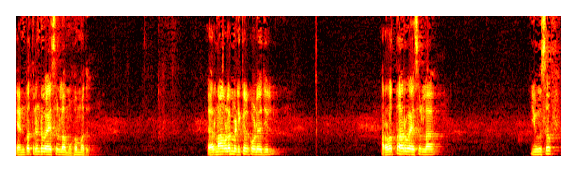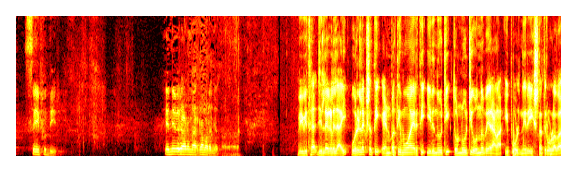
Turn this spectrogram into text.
എൺപത്തിരണ്ട് വയസ്സുള്ള മുഹമ്മദ് എറണാകുളം മെഡിക്കൽ കോളേജിൽ അറുപത്താറ് വയസ്സുള്ള യൂസഫ് സെയ്ഫുദ്ദീൻ എന്നിവരാണ് മരണമടഞ്ഞത്. വിവിധ ജില്ലകളിലായി ഒരു ലക്ഷത്തി എൺപത്തി മൂവായിരത്തി ഇരുന്നൂറ്റി തൊണ്ണൂറ്റി ഒന്ന് പേരാണ് ഇപ്പോൾ നിരീക്ഷണത്തിലുള്ളത്.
